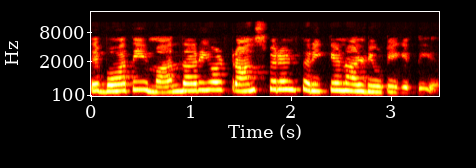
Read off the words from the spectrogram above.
ਤੇ ਬਹੁਤ ਹੀ ਇਮਾਨਦਾਰੀ ਔਰ ਟਰਾਂਸਪੇਰੈਂਟ ਤਰੀਕੇ ਨਾਲ ਡਿਊਟੀ ਕੀਤੀ ਹੈ।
